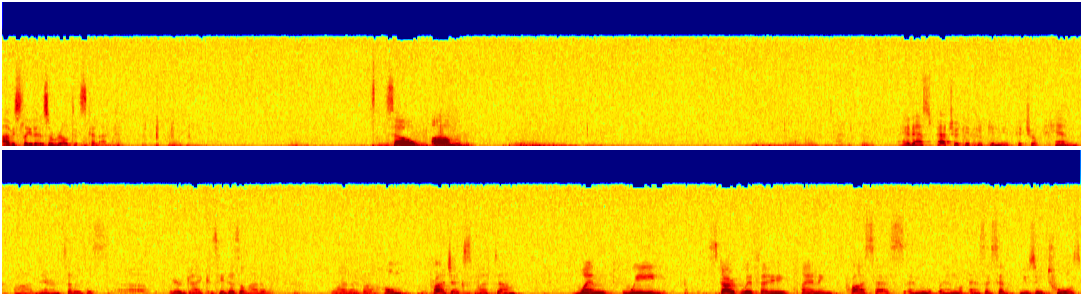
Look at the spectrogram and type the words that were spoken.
obviously there's a real disconnect. So, um, I had asked Patrick if he'd give me a picture of him uh, there instead of this uh, weird guy because he does a lot of a lot of uh, home projects. But um, when we start with a planning process, and, and as I said, using tools,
